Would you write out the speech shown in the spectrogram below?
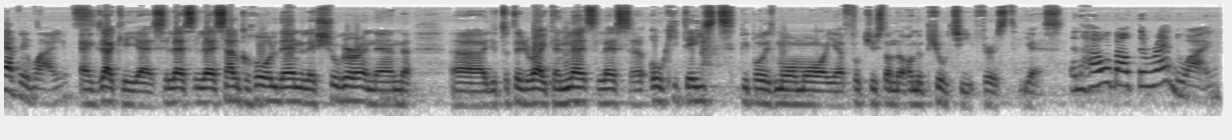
heavy wines. exactly yes, less less alcohol then less sugar and then uh, you're totally right and less less uh, oaky taste. People is more and more yeah focused on the on the purity first. Yes. And how about the red wine?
